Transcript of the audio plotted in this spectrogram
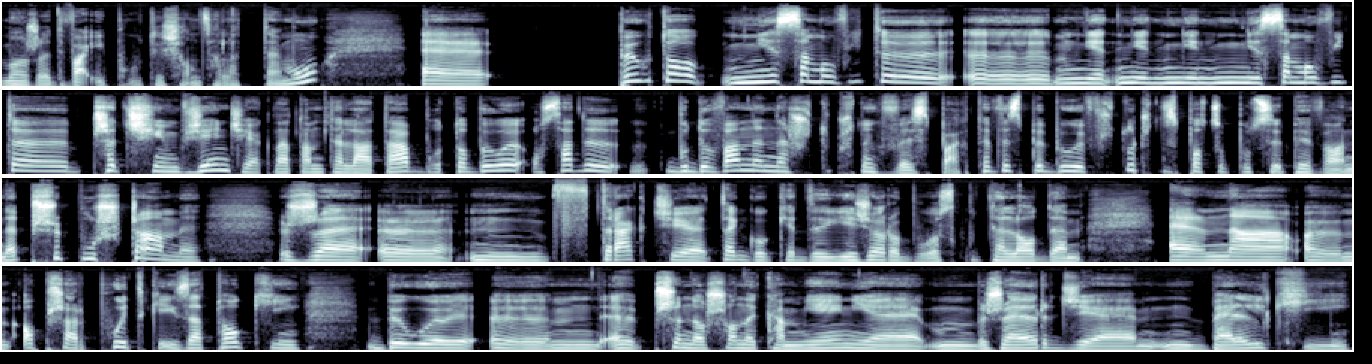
może 2,5 tysiąca lat temu. E, był to niesamowity, y, nie, nie, nie, niesamowite przedsięwzięcie jak na tamte lata, bo to były osady budowane na sztucznych wyspach. Te wyspy były w sztuczny sposób usypywane. Przypuszczamy, że y, w trakcie tego, kiedy jezioro było skute lodem, e, na obszar płytkiej zatoki były przynoszone kamienie, żerdzie, belki,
